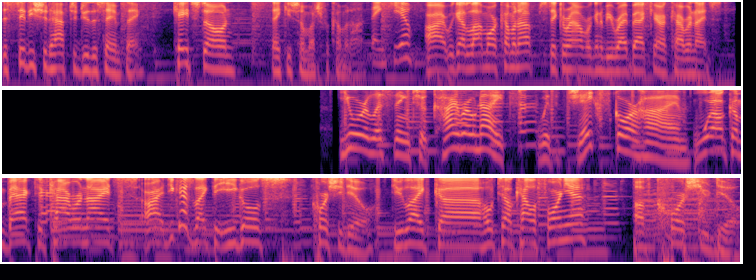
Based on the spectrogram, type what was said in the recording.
The city should have to do the same thing. Kate Stone, thank you so much for coming on. Thank you. All right, we got a lot more coming up. Stick around. We're going to be right back here on KIRO Nights. You're listening to KIRO Nights with Jake Skorheim. Welcome back to KIRO Nights. All right, do you guys like the Eagles? Of course you do. Do you like uh, Hotel California? Of course you do.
